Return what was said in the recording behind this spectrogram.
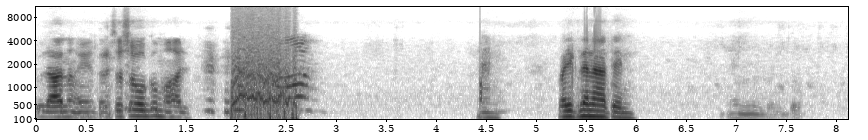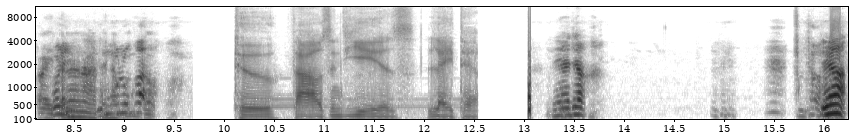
Wala nang entrance. Sa Sogo, mahal. Balik na natin. Ay, na natin ang bundok. 2,000 years later. Kaya, Jack. Kaya,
